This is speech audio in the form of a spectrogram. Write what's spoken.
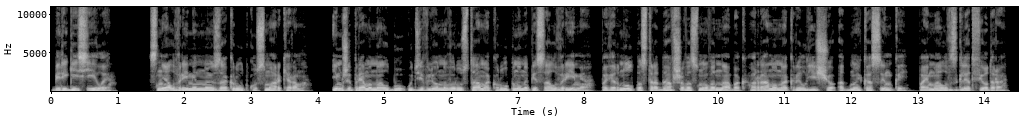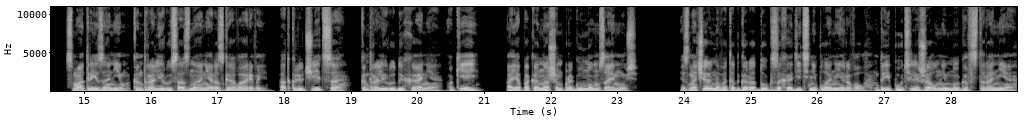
береги силы». Снял временную закрутку с маркером. Им же прямо на лбу удивленного Рустама крупно написал время, повернул пострадавшего снова на бок, рану накрыл еще одной косынкой, поймал взгляд Федора. «Смотри за ним, контролируй сознание, разговаривай. Отключиться, контролируй дыхание, окей? А я пока нашим прыгуном займусь». Изначально в этот городок заходить не планировал, да и путь лежал немного в стороне.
